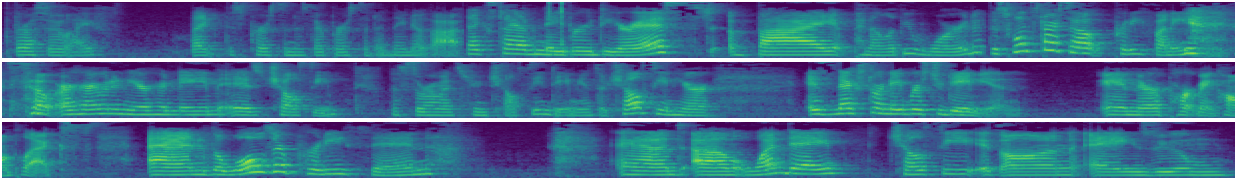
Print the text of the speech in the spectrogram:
for the rest of their life like this person is their person and they know that. Next I have Neighbor Dearest by Penelope Ward. This one starts out pretty funny. so our heroine in here, her name is Chelsea. This is the romance between Chelsea and Damien. So Chelsea in here is next door neighbors to Damien in their apartment complex. And the walls are pretty thin. And um, one day, Chelsea is on a Zoom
